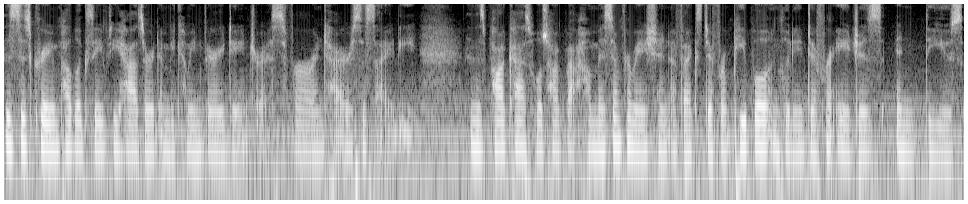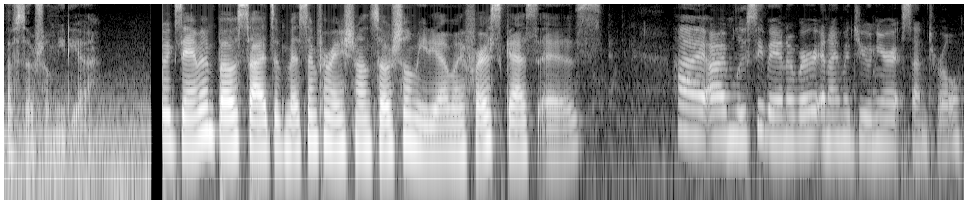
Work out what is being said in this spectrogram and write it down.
This is creating public safety hazard and becoming very dangerous for our entire society. In this podcast, we'll talk about how misinformation affects different people, including different ages, and the use of social media. To examine both sides of misinformation on social media, my first guess is. Hi, I'm Lucy Vanover, and I'm a junior at Central.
